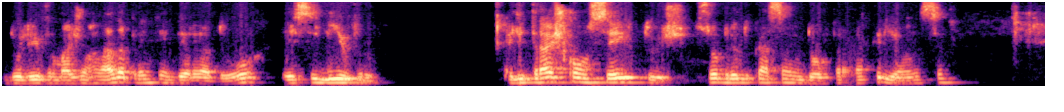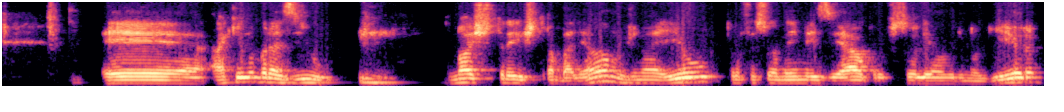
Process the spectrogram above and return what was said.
do livro Uma Jornada para Entender a Dor. Esse livro ele traz conceitos sobre educação em dor para a criança. É, aqui no Brasil, nós três trabalhamos, né? eu, o professor Ney Mezial, o professor Leandro Nogueira,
